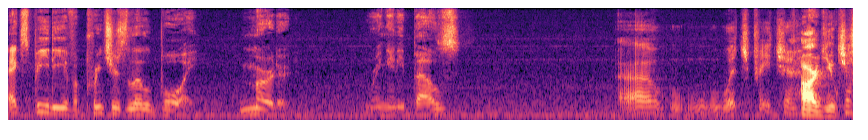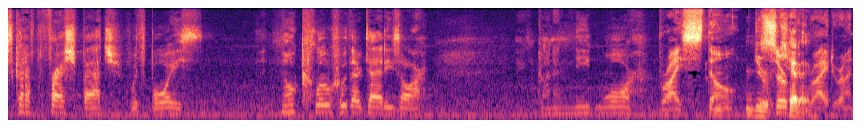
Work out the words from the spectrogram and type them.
XBD of a preacher's little boy. Murdered. Ring any bells? Uh, which preacher? Are you Just got a fresh batch with boys. No clue who their daddies are. Gonna need more. Bryce Stone. You're circuit kidding. rider on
